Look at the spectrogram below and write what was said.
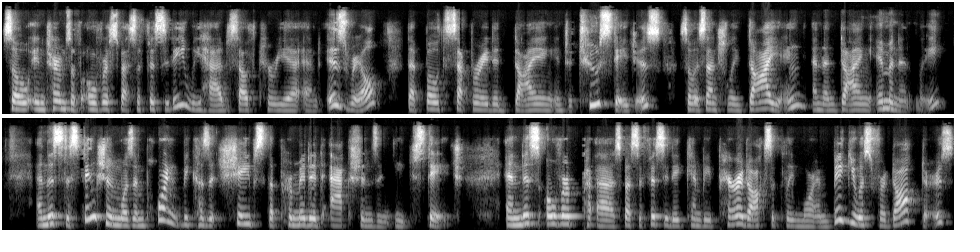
So in terms of over specificity, we had South Korea and Israel that both separated dying into two stages. So essentially dying and then dying imminently. And this distinction was important because it shapes the permitted actions in each stage. And this over uh, specificity can be paradoxically more ambiguous for doctors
